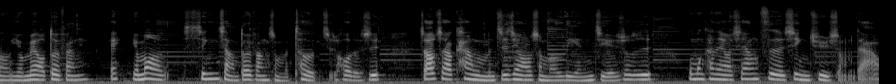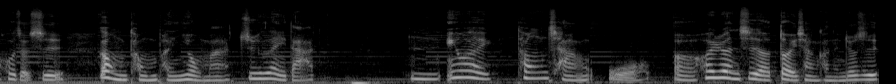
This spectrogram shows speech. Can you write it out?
嗯，有没有对方？哎，有没有欣赏对方什么特质，或者是找找看我们之间有什么连结，就是我们可能有相似的兴趣什么的，或者是共同朋友吗之类的。嗯，因为通常我呃会认识的对象，可能就是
